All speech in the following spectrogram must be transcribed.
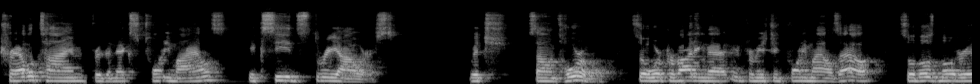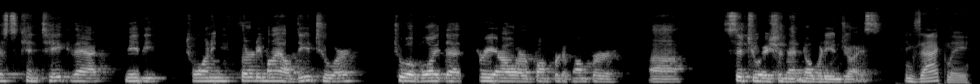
travel time for the next 20 miles exceeds three hours, which sounds horrible. So we're providing that information 20 miles out so those motorists can take that maybe 20, 30 mile detour to avoid that three hour bumper to bumper uh, situation that nobody enjoys. Exactly.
